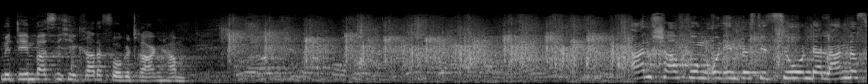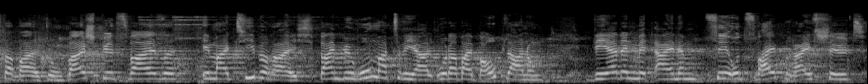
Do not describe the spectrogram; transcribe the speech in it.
mit dem, was Sie hier gerade vorgetragen haben. Anschaffung und Investitionen der Landesverwaltung, beispielsweise im IT-Bereich, beim Büromaterial oder bei Bauplanung, werden mit einem CO2-Preisschild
